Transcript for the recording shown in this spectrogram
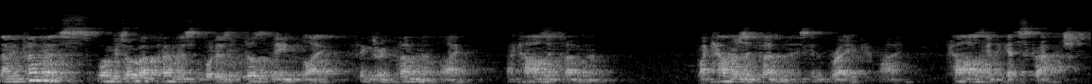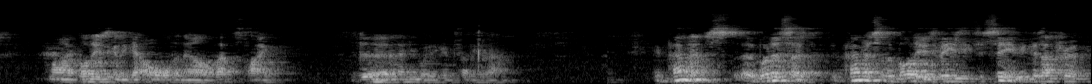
Now impermanence, when we talk about permanence in Buddhism, doesn't mean like things are impermanent, like my car's impermanent, my camera's impermanent, it's going to break, my car's going to get scratched my body's going to get old and ill. That's like, duh, anybody can tell you that. Impermanence, uh, Buddha said, impermanence of the body is very easy to see because after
